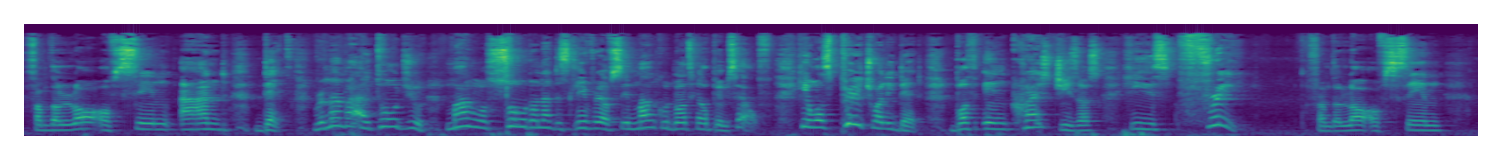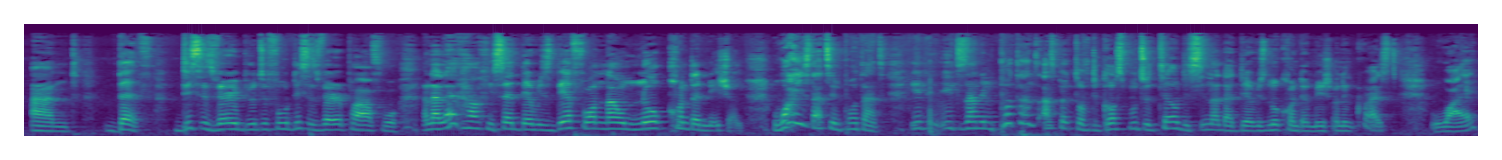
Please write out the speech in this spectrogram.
from the law of sin and death. Remember, I told you, man was sold under the slavery of sin. Man could not help himself. He was spiritually dead. But in Christ Jesus, he is free from the law of sin and death. This is very beautiful. This is very powerful. And I like how he said, There is therefore now no condemnation. Why is that important? It, it's an important aspect of the gospel to tell the sinner that there is no condemnation in Christ. Why?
